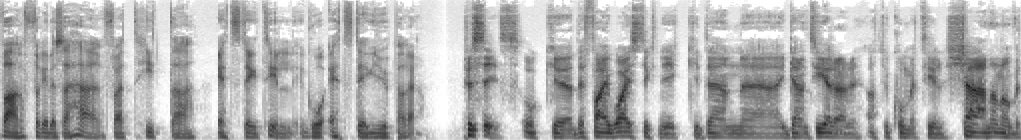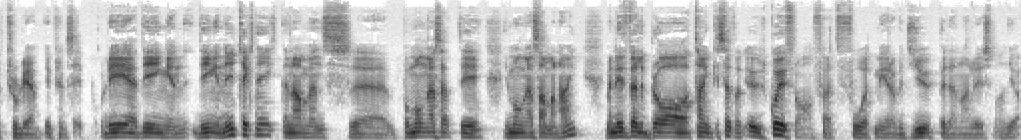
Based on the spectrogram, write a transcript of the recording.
varför är det så här? För att hitta ett steg till, gå ett steg djupare. Precis, och eh, The Five Wise teknik den eh, garanterar att du kommer till kärnan av ett problem i princip. Och det är, det är, ingen, det är ingen ny teknik, den används eh, på många sätt i, i många sammanhang. Men det är ett väldigt bra tankesätt att utgå ifrån för att få ett mer av ett djup i den analys man gör.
